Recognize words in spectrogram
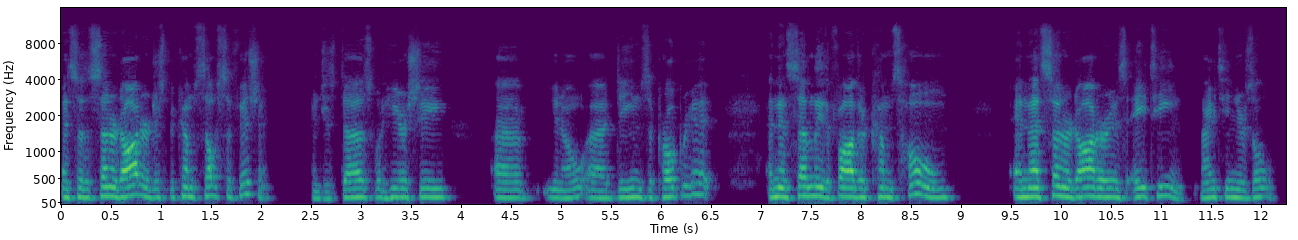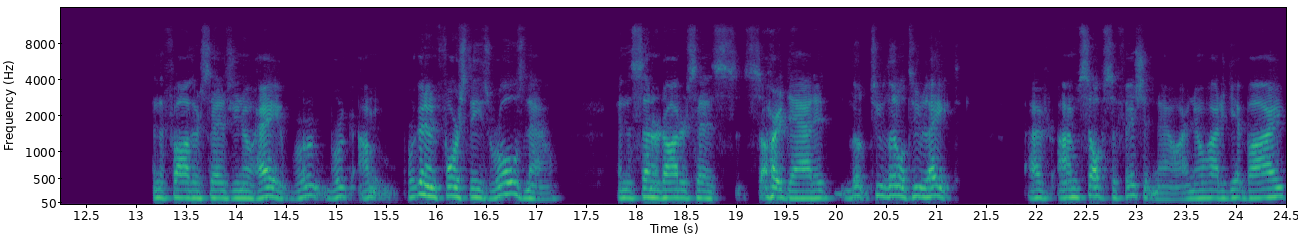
and so the son or daughter just becomes self sufficient and just does what he or she uh, you know, uh, deems appropriate. And then suddenly the father comes home and that son or daughter is 18, 19 years old. And the father says, you know, hey, we're, we're, I'm, we're going to enforce these rules now. And the son or daughter says, sorry, dad, it too little, too late. I've, I'm self-sufficient now. I know how to get by.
